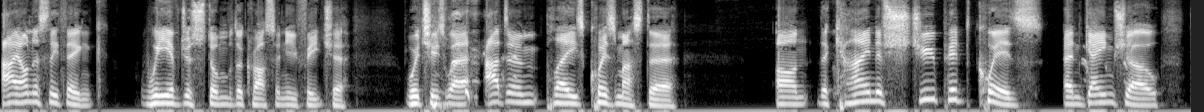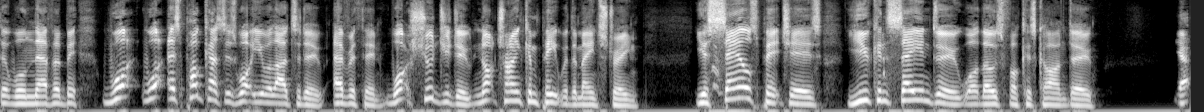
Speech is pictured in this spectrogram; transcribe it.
I honestly think we have just stumbled across a new feature, which is where Adam plays Quizmaster on the kind of stupid quiz and game show that will never be what what as podcasters what are you allowed to do everything what should you do not try and compete with the mainstream your sales pitch is you can say and do what those fuckers can't do Yeah.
